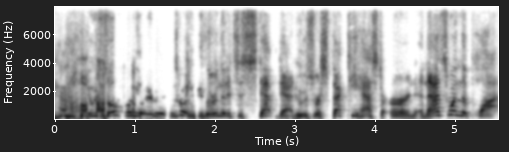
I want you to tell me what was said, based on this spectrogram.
it was so funny when it was going. We learn that it's his stepdad whose respect he has to earn, and that's when the plot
